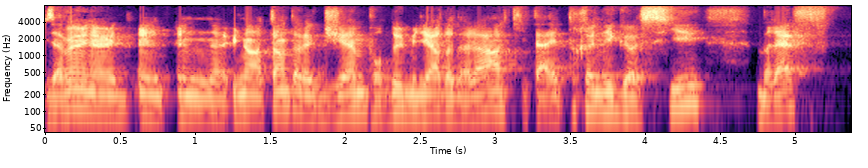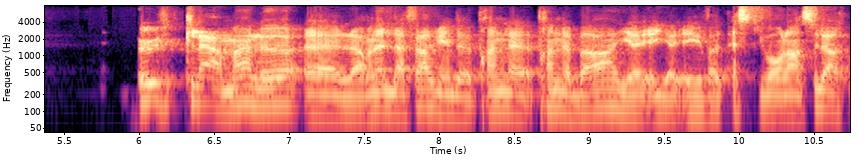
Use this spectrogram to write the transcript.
Ils avaient une, une, entente avec GM pour 2 milliards de dollars qui est à être renégociée. Bref, eux, clairement, là, euh, leur modèle d'affaires vient de prendre le, prendre le bar. Est-ce qu'ils vont lancer leur,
